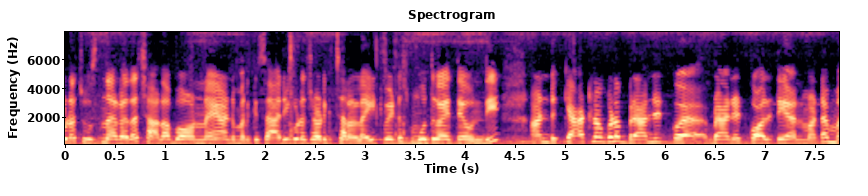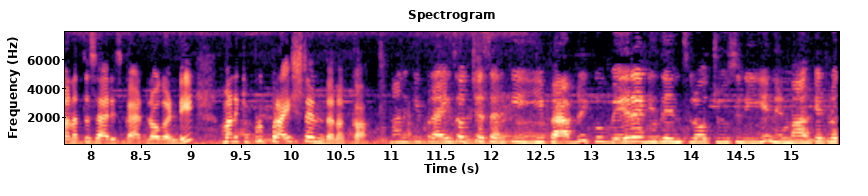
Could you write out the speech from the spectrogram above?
కూడా చూస్తున్నారు కదా చాలా బాగున్నాయి. అండ్ మనకి శారీ కూడా చూడడానికి చాలా లైట్ వెయిట్ స్మూత్గా అయితే ఉంది. అండ్ క్యాట్లాగ్ కూడా బ్రాండెడ్ బ్రాండెడ్ క్వాలిటీ అన్నమాట. మనత్ శారీస్ క్యాట్లాగ్ అండి. మనకి ఇప్పుడు ప్రైస్ ఎంత అక్క మనకి ప్రైస్ వచ్చేసరికి ఈ ఫ్యాబ్రిక్ వేరే డిజైన్స్లో చూసినవి నేను మార్కెట్లో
